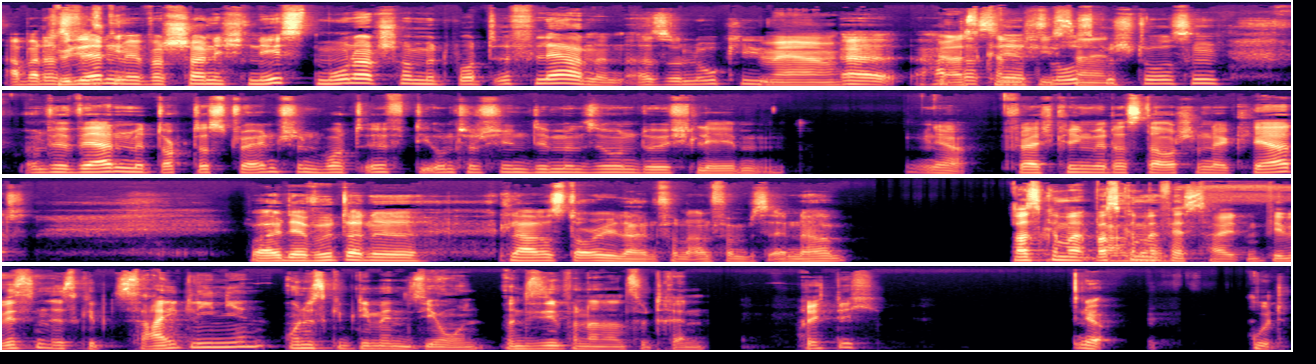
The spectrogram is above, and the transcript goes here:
Aber das werden wir wahrscheinlich nächsten Monat schon mit What If lernen. Also Loki ja, äh, hat ja, das, das ja jetzt losgestoßen sein. und wir werden mit Doctor Strange in What If die unterschiedlichen Dimensionen durchleben. Ja, vielleicht kriegen wir das da auch schon erklärt, weil der wird da eine klare Storyline von Anfang bis Ende haben. Was können wir, was können wir festhalten? Wir wissen, es gibt Zeitlinien und es gibt Dimensionen und sie sind voneinander zu trennen. Richtig? Ja. Gut,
